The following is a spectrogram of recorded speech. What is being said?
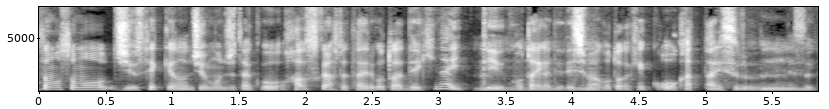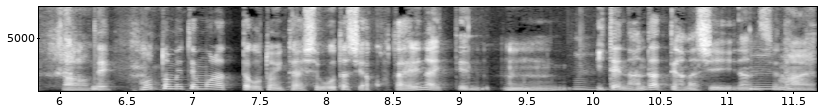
そもそも自由設計の注文住宅をハウスクラフトで建てることができないっていう答えが出てしまうことが結構多かったりするんです。で、求めてもらったことに対して僕たちが答えれないって、うん一体何だって話なんですよね。はい。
